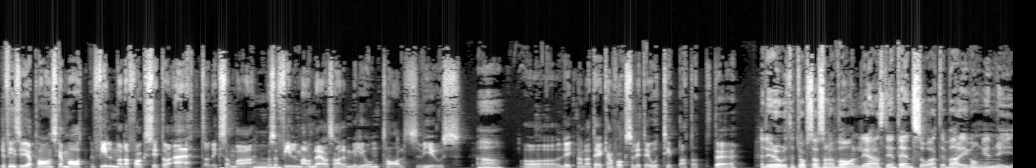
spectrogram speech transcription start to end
det finns ju japanska mat, filmer där folk sitter och äter liksom bara. Och så filmar de det och så har det miljontals views. Ja. och liknande. Att det är kanske också lite otippat att det... Det är roligt att du också har sådana vanliga, alltså det är inte ens så att det varje gång är en ny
